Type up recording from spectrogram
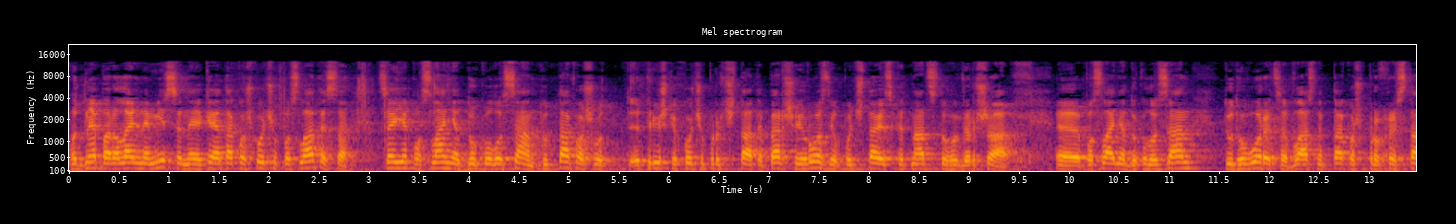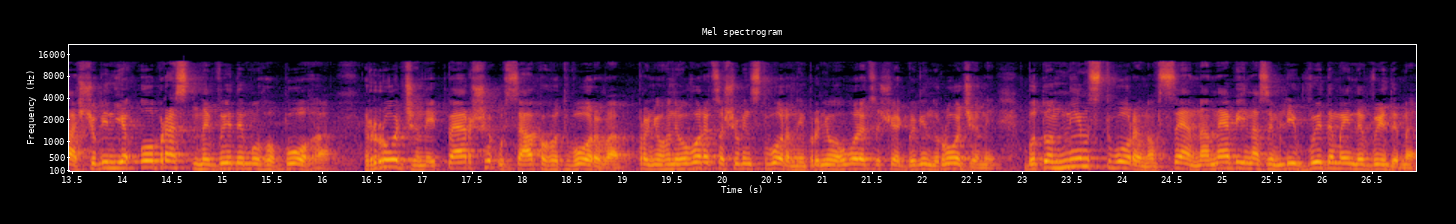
Одне паралельне місце, на яке я також хочу послатися, це є послання до Колосан. Тут також от, е, трішки хочу прочитати. Перший розділ почитаю з 15-го вірша. Е, Послання до Колосан. Тут говориться власне також про Христа, що Він є образ невидимого Бога, роджений перше усякого творива. Про нього не говориться, що він створений, про нього говориться, що якби він роджений. Бо то ним створено все на небі і на землі, видиме і невидиме,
